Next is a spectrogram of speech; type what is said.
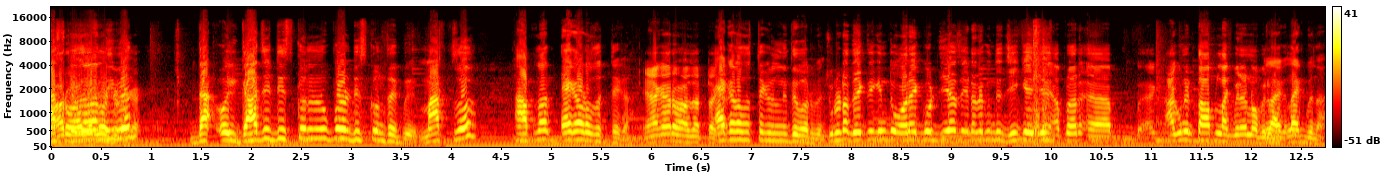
আজকে যারা 12,900 নিবেন ওই গাজের ডিসকাউন্টের উপরে ডিসকাউন্ট থাকবে। মাত্র আপনার এগারো হাজার টাকা। এগারো হাজার টাকা। এগারো হাজার টাকা নিতে পারবেন। চুলোটা দেখতে কিন্তু অনেক গর্জিয়াস। এটাতে কিন্তু জিকে যে আপনার আগুনের তাপ লাগবে না লাগবে না।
